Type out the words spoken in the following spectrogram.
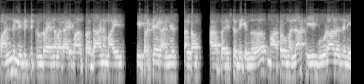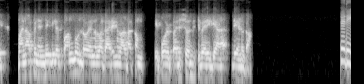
ഫണ്ട് ലഭിച്ചിട്ടുണ്ടോ എന്നുള്ള കാര്യമാണ് പ്രധാനമായും ഈ പ്രത്യേക അന്വേഷണ സംഘം പരിശോധിക്കുന്നത്. മാത്രവുമല്ല ഈ ഗൂഢാലോചനയിൽ മനാഫിന് എന്തെങ്കിലും പങ്കുണ്ടോ എന്നുള്ള കാര്യങ്ങൾ അടക്കം ഇപ്പോൾ പരിശോധിച്ചു വരികയാണ് രേണുക. ശരി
